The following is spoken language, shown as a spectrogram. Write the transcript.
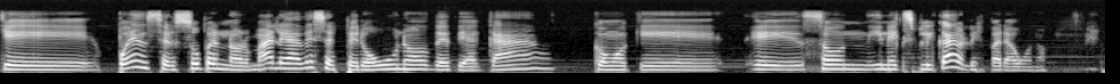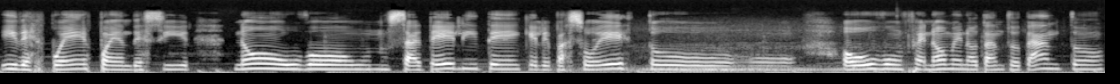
que pueden ser súper normales a veces, pero uno desde acá como que eh, son inexplicables para uno. Y después pueden decir, no, hubo un satélite que le pasó esto, o, o hubo un fenómeno tanto, tanto.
